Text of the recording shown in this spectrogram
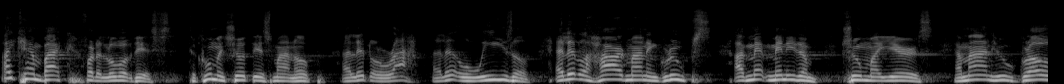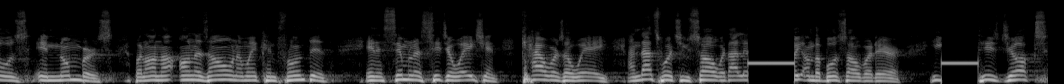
I came back for the love of this, to come and shut this man up. A little rat, a little weasel, a little hard man in groups. I've met many of them through my years. A man who grows in numbers, but on, on his own and when confronted in a similar situation, cowers away. And that's what you saw with that little on the bus over there. He his jocks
